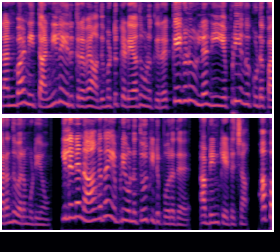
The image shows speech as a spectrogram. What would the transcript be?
நண்பா நீ தண்ணில இருக்கிறவன் அது மட்டும் கிடையாது. உனக்கு ரெக்கைகளும் இல்ல. நீ எப்படி எங்க கூட பறந்து வர முடியும்? இல்லன்னா நாங்க தான் எப்படி ஒன்னு தூக்கிட்டு போறது? அப்படின்னு கேட்டுச்சான். அப்ப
